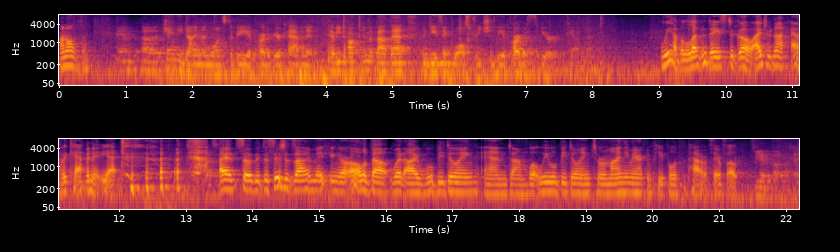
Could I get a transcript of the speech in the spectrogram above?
on all of them. And uh, Jamie Dimon wants to be a part of your cabinet. Have you talked to him about that? And do you think Wall Street should be a part of your cabinet? We have 11 days to go. I do not have a cabinet yet. and so the decisions I am making are all about what I will be doing and um, what we will be doing to remind the American people of the power of their vote. So you haven't thought about that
